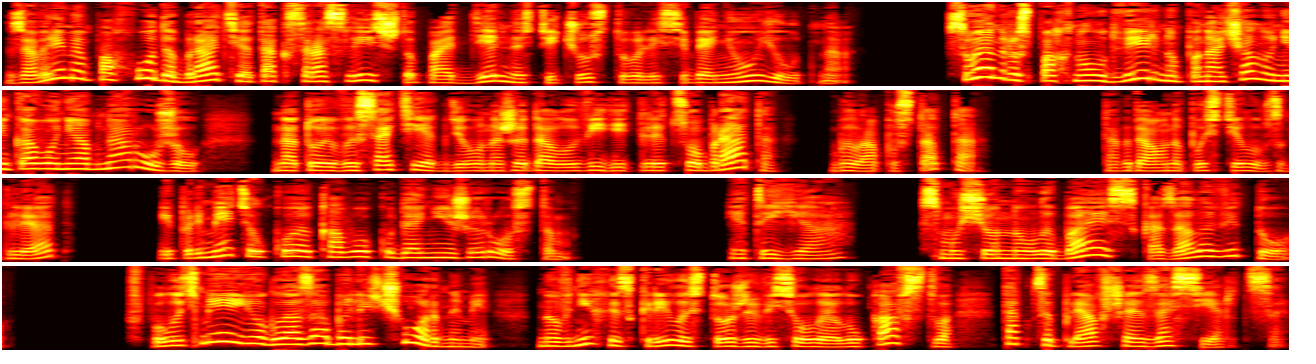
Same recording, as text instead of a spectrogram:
За время похода братья так срослись, что по отдельности чувствовали себя неуютно. Свен распахнул дверь, но поначалу никого не обнаружил. На той высоте, где он ожидал увидеть лицо брата, была пустота. Тогда он опустил взгляд и приметил кое-кого куда ниже ростом. «Это я», — смущенно улыбаясь, сказала Вито. В полутьме ее глаза были черными, но в них искрилось тоже веселое лукавство, так цеплявшее за сердце.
